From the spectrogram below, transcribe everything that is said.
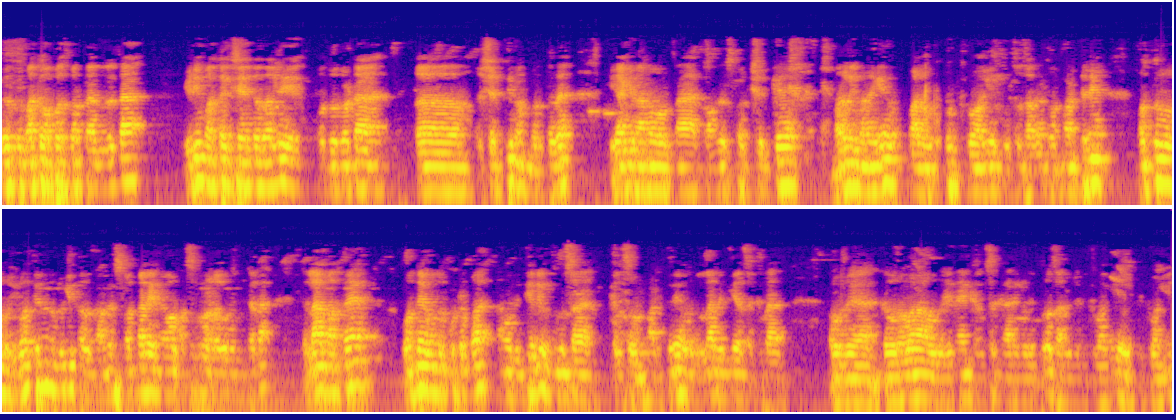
ಇವತ್ತು ಮತ್ತೆ ವಾಪಸ್ ಬರ್ತಾ ಇರೋದ್ರಿಂದ ಇಡೀ ಮತಕ್ಷೇತ್ರದಲ್ಲಿ ಒಂದು ದೊಡ್ಡ ಶಕ್ತಿ ನಮ್ಗೆ ಬರ್ತದೆ. ಹೀಗಾಗಿ ನಾನು ಕಾಂಗ್ರೆಸ್ ಪಕ್ಷಕ್ಕೆ ಮರಳಿ ಮನೆಗೆ ಬಹಳ ಉತ್ಕೃಷ್ಟವಾಗಿ ಕೂತು ಮಾಡ್ತೇನೆ. ಮತ್ತು ಇವತ್ತಿನ ಮುಗಿತು ಕಾಂಗ್ರೆಸ್ ಬಂದರೆ ಇನ್ನು ಎಲ್ಲಾ ಮತ್ತೆ ಒಂದೇ ಒಂದು ಕುಟುಂಬ, ನಾವು ರೀತಿಯಲ್ಲಿ ಒಂದು ಸಹ ಕೆಲಸವನ್ನು ಮಾಡ್ತೇವೆ. ಅವ್ರ ಎಲ್ಲಾ ರೀತಿಯ ಸಕಲ ಅವ್ರ ಗೌರವ, ಅವ್ರ ಏನೇ ಕೆಲಸ ಕಾರ್ಯಗಳಿದ್ರು ಸಾರ್ವಜನಿಕವಾಗಿ, ವೈಯಕ್ತಿಕವಾಗಿ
